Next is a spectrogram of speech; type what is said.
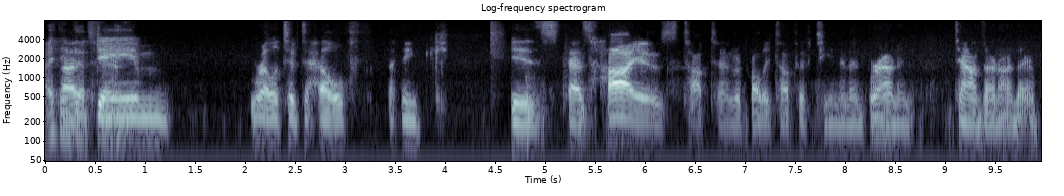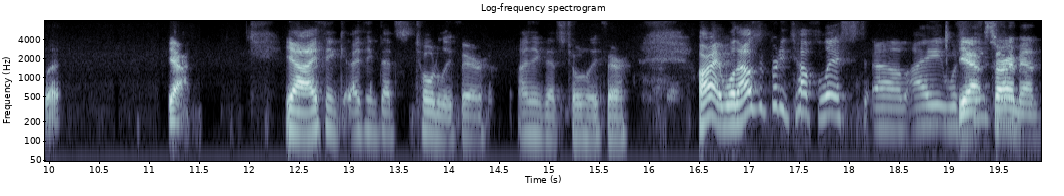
I think Uh, that's fair. Dame, relative to health, I think is as high as top ten, but probably top fifteen. And then Brown and Towns aren't on there, but yeah, Yeah, I think I think that's totally fair. I think that's totally fair. All right, well, that was a pretty tough list. Um, I was yeah. thinking- Sorry, man.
